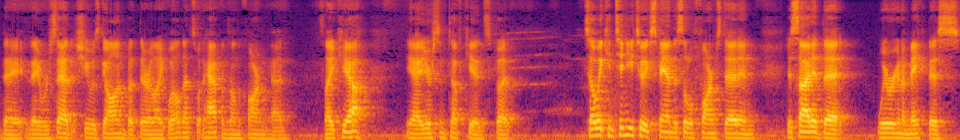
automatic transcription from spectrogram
They they were sad that she was gone, but they're like, well, that's what happens on the farm, Dad. It's like, yeah, yeah, you're some tough kids, but so we continued to expand this little farmstead and decided that we were going to make this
